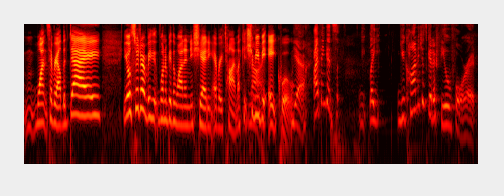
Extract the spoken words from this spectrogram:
once every other day. You also don't be, want to be the one initiating every time. Like it should be a bit equal. Yeah, I think it's like you kind of just get a feel for it,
